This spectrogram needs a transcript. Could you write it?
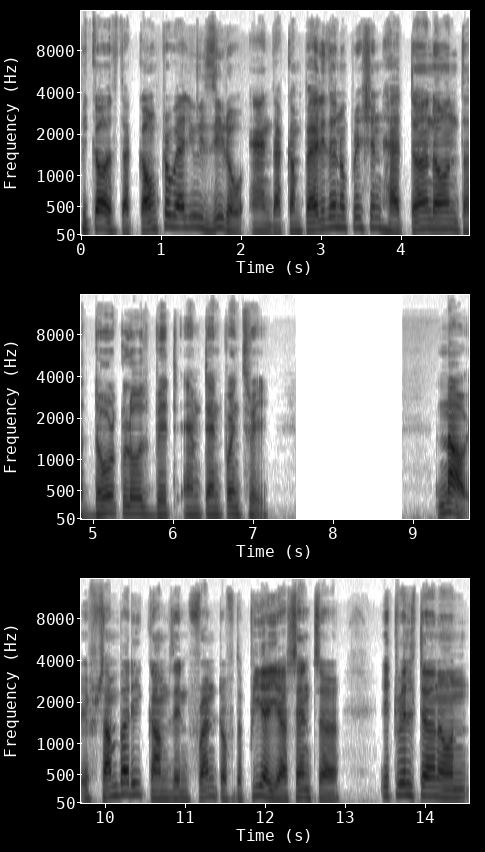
because the counter value is 0 and the comparison operation had turned on the door close bit M10.3. Now if somebody comes in front of the PIR sensor, it will turn on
